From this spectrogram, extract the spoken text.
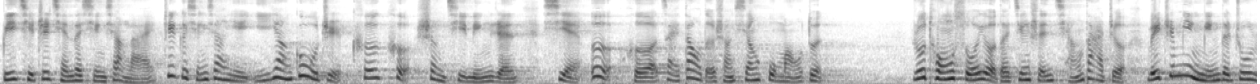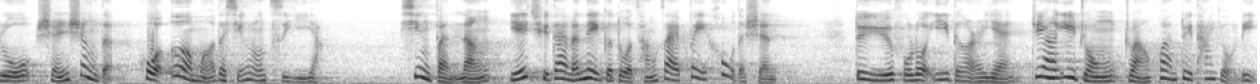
比起之前的形象来，这个形象也一样固执、苛刻、盛气凌人、险恶和在道德上相互矛盾，如同所有的精神强大者为之命名的诸如神圣的或恶魔的形容词一样。性本能也取代了那个躲藏在背后的神。对于弗洛伊德而言，这样一种转换对他有利，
